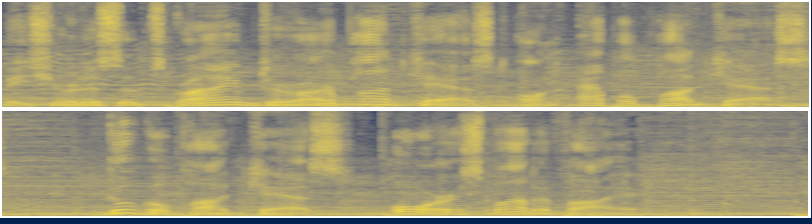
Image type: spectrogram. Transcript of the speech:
Be sure to subscribe to our podcast on Apple Podcasts, Google Podcasts, or Spotify.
